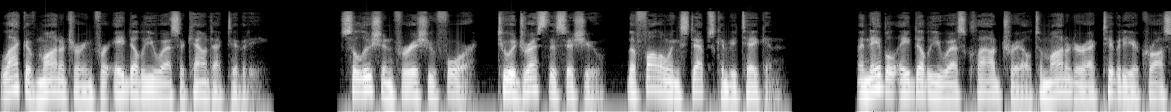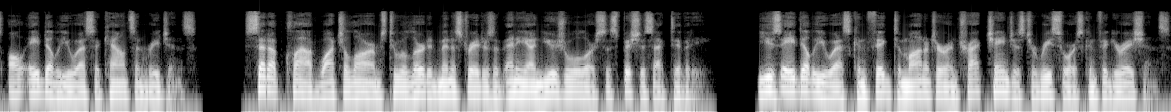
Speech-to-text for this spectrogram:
Lack of monitoring for AWS account activity. Solution for Issue 4 To address this issue, the following steps can be taken. Enable AWS CloudTrail to monitor activity across all AWS accounts and regions. Set up CloudWatch alarms to alert administrators of any unusual or suspicious activity. Use AWS Config to monitor and track changes to resource configurations.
